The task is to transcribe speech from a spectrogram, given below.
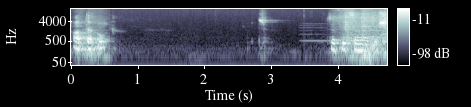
Toată lumea. Să fiți sănătoși.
